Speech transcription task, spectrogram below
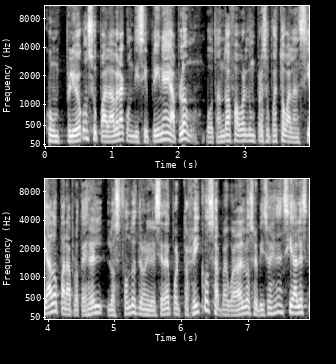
cumplió con su palabra con disciplina y aplomo, votando a favor de un presupuesto balanceado para proteger los fondos de la Universidad de Puerto Rico, salvaguardar los servicios esenciales,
